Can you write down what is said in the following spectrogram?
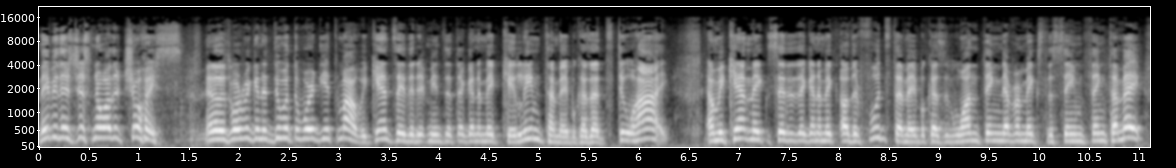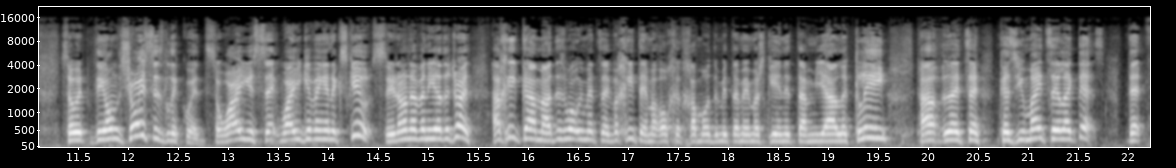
Maybe there's just no other choice. In other words, what are we going to do with the word yitma? We can't say that it means that they're going to make kelim tameh because that's too high, and we can't make say that they're going to make other foods tameh because one thing never makes the same thing tameh. So it, the only choice is liquid. So why are you say, why are you giving an excuse? So you don't have any other choice. This is what we meant to say. Because you might say like this that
